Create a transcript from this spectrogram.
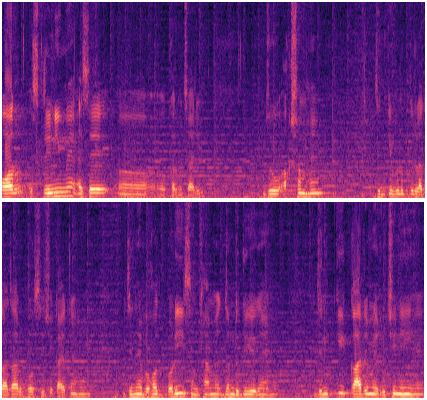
और स्क्रीनिंग में ऐसे कर्मचारी जो अक्षम हैं जिनके विरुद्ध लगातार बहुत सी शिकायतें हैं, जिन्हें बहुत बड़ी संख्या में दंड दिए गए हैं, जिनकी कार्य में रुचि नहीं है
